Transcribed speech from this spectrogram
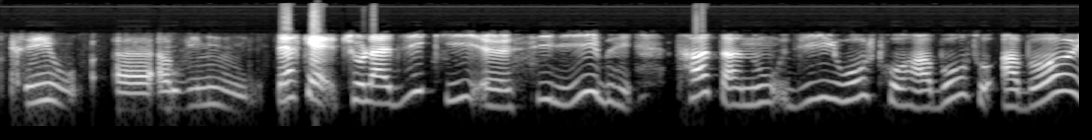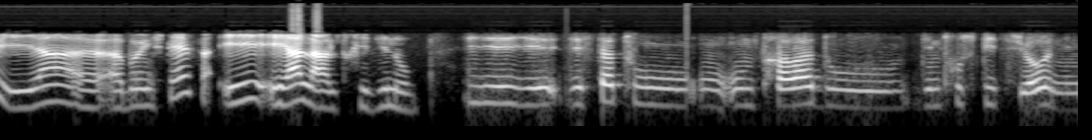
Scrivo uh, al femminile. Perché dit che uh, si libri trattano di vostro rapporto a voi, a, a voi stessa e, e all'altro di noi. È, è stato un, un lavoro di introspezione. In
